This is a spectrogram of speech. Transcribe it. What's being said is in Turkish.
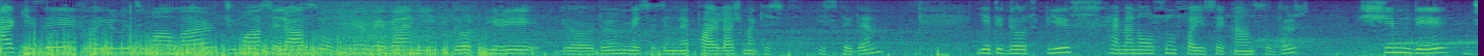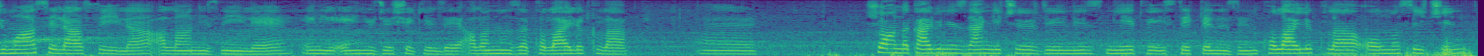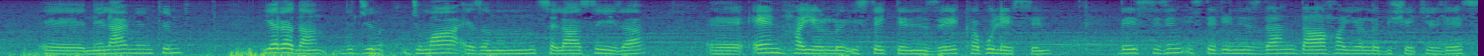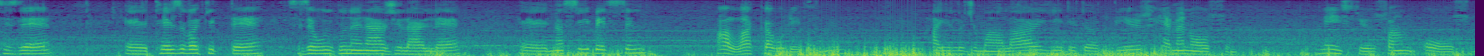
Herkese hayırlı cumalar. Cuma selası okunuyor ve ben 741'i gördüm ve sizinle paylaşmak is- istedim. 741 hemen olsun sayı sekansıdır. Şimdi cuma selasıyla Allah'ın izniyle en iyi en yüce şekilde alanınıza kolaylıkla eee şu anda kalbinizden geçirdiğiniz niyet ve isteklerinizin kolaylıkla olması için e, neler mümkün? Yaradan bu cum- cuma ezanının selasıyla e, en hayırlı isteklerinizi kabul etsin ve sizin istediğinizden daha hayırlı bir şekilde size e, tez vakitte size uygun enerjilerle e, nasip etsin. Allah kabul etsin. Hayırlı cumalar 741 hemen olsun. Ne istiyorsan o olsun.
